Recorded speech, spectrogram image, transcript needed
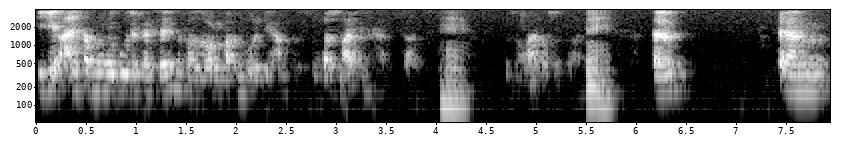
die, die einfach nur eine gute Patientenversorgung machen wollen, die haben für sowas meistens keine Zeit. Mhm. Das muss man einfach so sagen. Mhm. Ähm, ähm,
